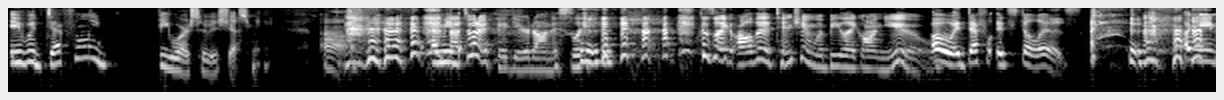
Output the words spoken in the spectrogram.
It would definitely be worse if it was just me. Um, I mean- that's what I figured, honestly. Because like all the attention would be like on you. oh, it definitely it still is. I mean,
